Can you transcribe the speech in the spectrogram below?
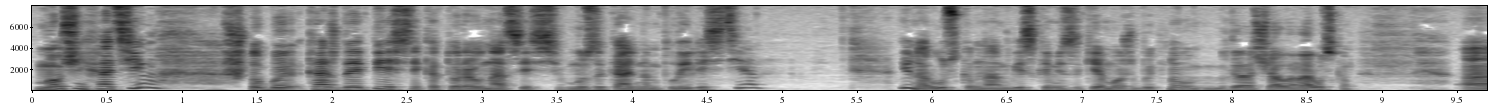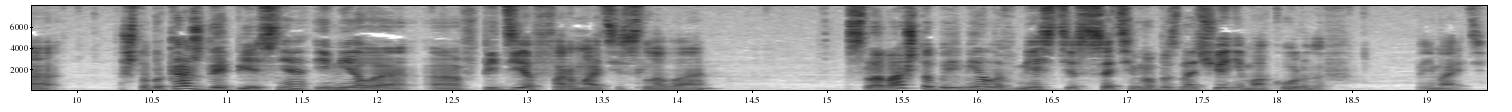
Мы очень хотим, чтобы каждая песня, которая у нас есть в музыкальном плейлисте, и на русском, на английском языке, может быть, ну, для начала на русском, э, чтобы каждая песня имела э, в PDF-формате слова – слова, чтобы имела вместе с этим обозначением аккордов. Понимаете?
